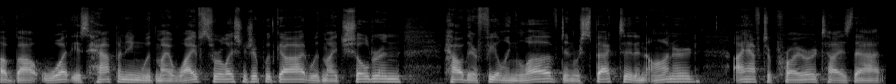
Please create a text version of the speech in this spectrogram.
about what is happening with my wife's relationship with God, with my children, how they're feeling loved and respected and honored. I have to prioritize that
